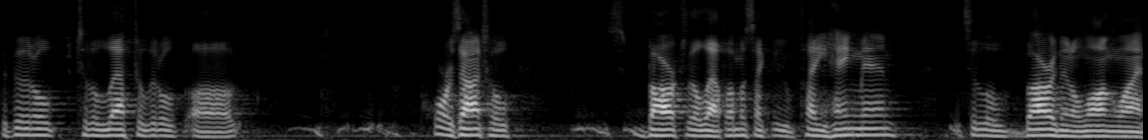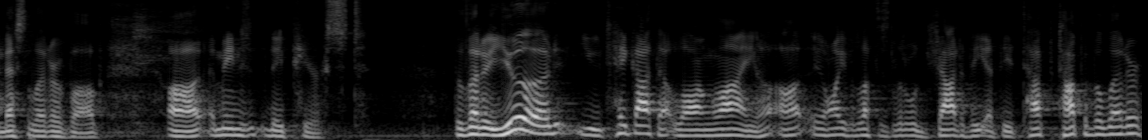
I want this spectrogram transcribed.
with a little to the left, a little uh, horizontal bar to the left, almost like you're playing hangman. It's a little bar and then a long line. That's the letter Vav. Uh, it means they pierced. The letter Yud, you take out that long line. Uh, you all you've left is a little jot at the, at the top, top of the letter.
